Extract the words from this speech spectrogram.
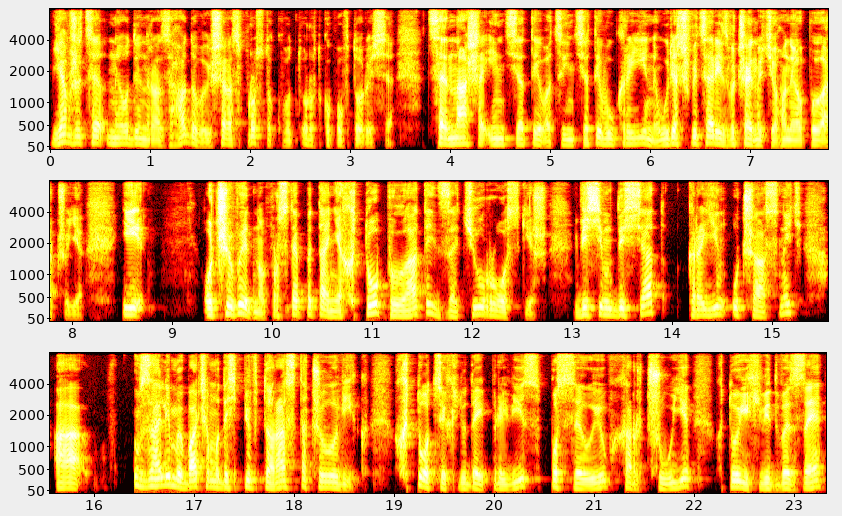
Я вже це не один раз згадував і ще раз просто коротко повторюся. Це наша ініціатива, це ініціатива України. Уряд Швейцарії, звичайно, цього не оплачує. І очевидно, просте питання: хто платить за цю розкіш? 80 країн-учасниць, а взагалі ми бачимо десь півтораста чоловік. Хто цих людей привіз, поселив, харчує, хто їх відвезе,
